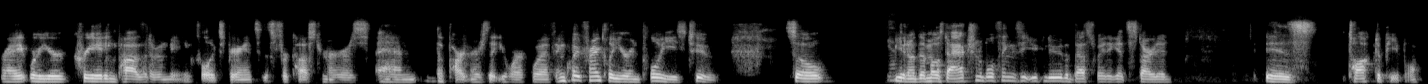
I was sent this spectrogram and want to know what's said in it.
right? Where you're creating positive and meaningful experiences for customers and the partners that you work with and quite frankly your employees too. So yeah. you know the most actionable things that you can do the best way to get started is talk to people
